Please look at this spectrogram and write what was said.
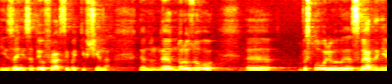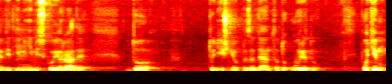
за ініціативу фракції Батьківщина неодноразово е, висловлювали звернення від імені міської ради до тодішнього президента, до уряду. Потім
